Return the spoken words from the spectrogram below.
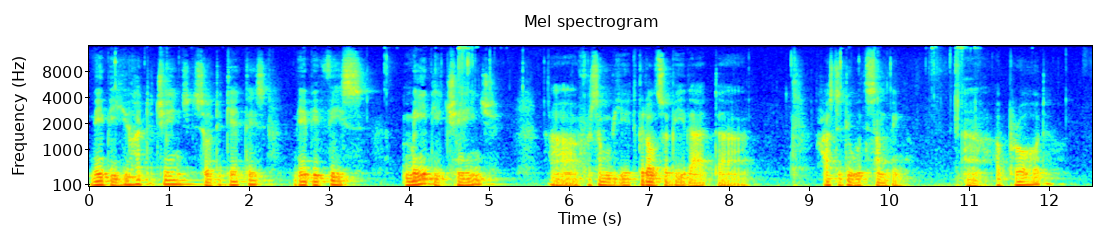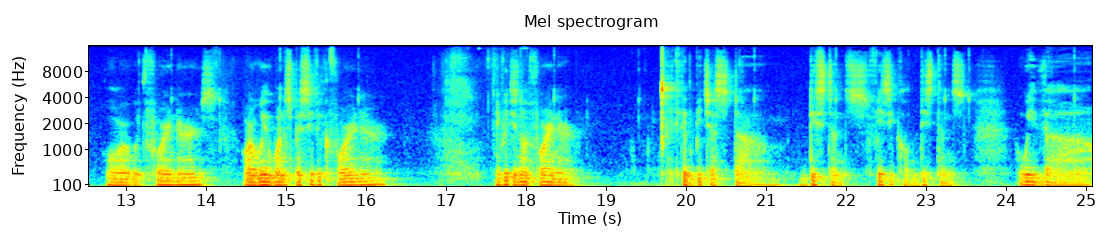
Maybe you had to change, so to get this, maybe this made you change. Uh, for some of you, it could also be that uh, has to do with something uh, abroad, or with foreigners, or with one specific foreigner. If it is not foreigner, it could be just um, distance, physical distance, with uh,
